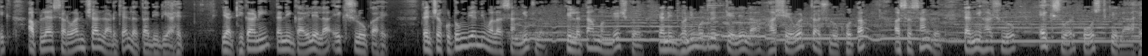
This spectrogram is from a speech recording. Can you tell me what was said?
एक आपल्या सर्वांच्या लाडक्या लता दिदी आहेत. या ठिकाणी त्यांनी गायलेला एक श्लोक आहे. त्यांच्या कुटुंबियांनी मला सांगितलं की लता मंगेशकर यांनी ध्वनिमुद्रित केलेला हा शेवटचा श्लोक होता असं सांगत त्यांनी हा श्लोक एक्सवर पोस्ट केला आहे.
